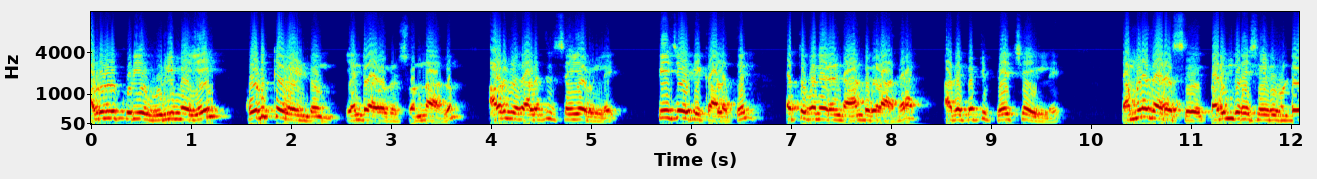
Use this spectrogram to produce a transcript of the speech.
அவர்களுக்குரிய உரிமையை கொடுக்க வேண்டும் என்று அவர்கள் சொன்னாலும் அவர்கள் காலத்தில் செய்யவில்லை. பிஜேபி காலத்தில் பத்து பன்னிரண்டு ஆண்டுகளாக அதை பற்றி பேச்சே இல்லை. தமிழக அரசு பரிந்துரை செய்து கொண்டே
